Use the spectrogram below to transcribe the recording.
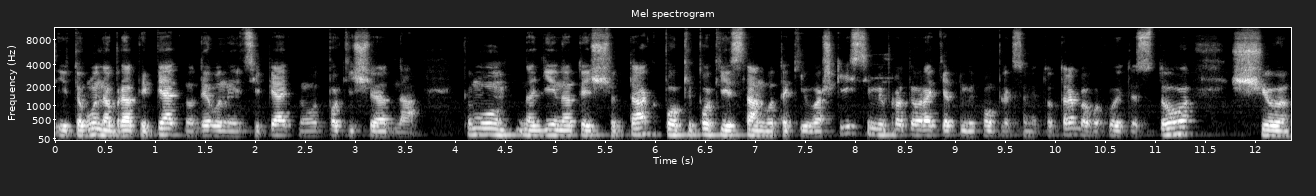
і того набрати 5, ну де вони ці 5, ну от поки ще одна. Тому надія на те, що так, поки поки стан такий важкий з цими протиракетними комплексами, то треба виходити з того, що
